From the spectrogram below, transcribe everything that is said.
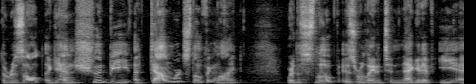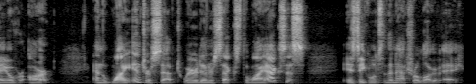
The result, again, should be a downward sloping line where the slope is related to negative EA over R, and the y-intercept, where it intersects the y-axis, is equal to the natural log of A.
